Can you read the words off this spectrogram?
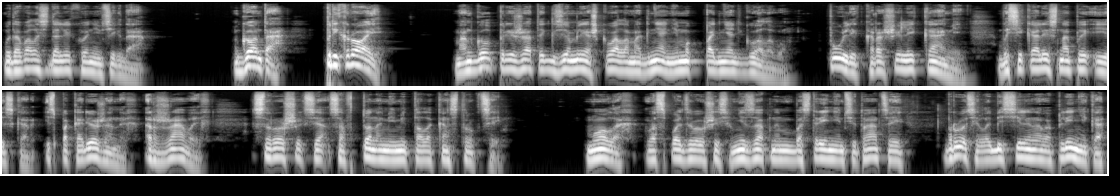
удавалось далеко не всегда. «Гонта! Прикрой!» Монгол, прижатый к земле шквалом огня, не мог поднять голову. Пули крошили камень, высекали снопы искр из покореженных, ржавых, сросшихся с автонами металлоконструкций. Молох, воспользовавшись внезапным обострением ситуации, бросил обессиленного пленника,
